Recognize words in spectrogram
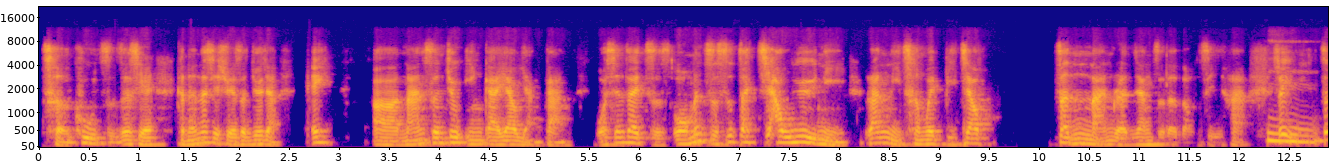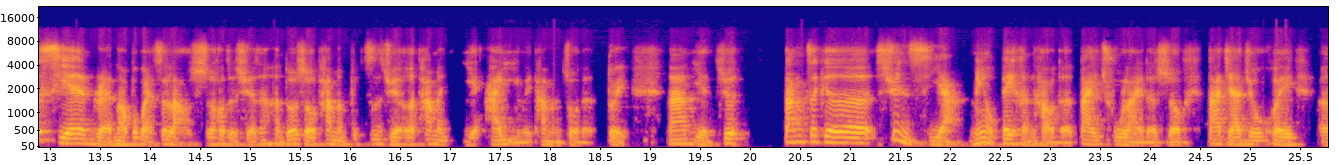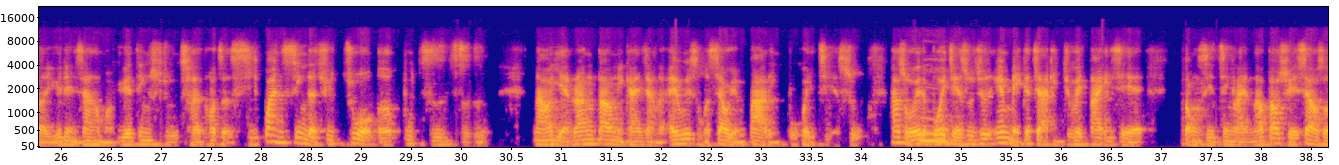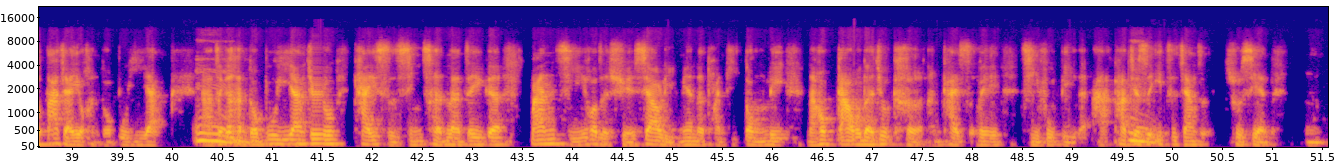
扯裤子这些，可能那些学生就讲，哎，啊，男生就应该要阳刚。我现在只，我们只是在教育你，让你成为比较。真男人这样子的东西哈，所以这些人哦，不管是老师或者学生，很多时候他们不自觉，而他们也还以为他们做的对，那也就当这个讯息啊没有被很好的带出来的时候，大家就会呃有点像什么约定俗成或者习惯性的去做而不自知，然后也让到你刚才讲的，哎，为什么校园霸凌不会结束？他所谓的不会结束，就是因为每个家庭就会带一些。东西进来，然后到学校的时候，大家有很多不一样啊，这个很多不一样就开始形成了这个班级或者学校里面的团体动力，然后高的就可能开始会欺负低的啊，他就是一直这样子出现。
